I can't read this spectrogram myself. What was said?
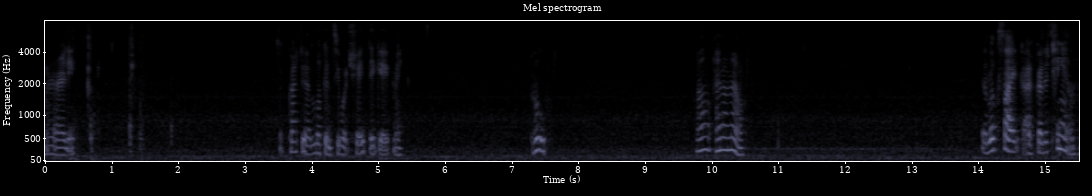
Alrighty. So I've got to look and see what shade they gave me. Ooh. Well, I don't know. It looks like I've got a tan.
